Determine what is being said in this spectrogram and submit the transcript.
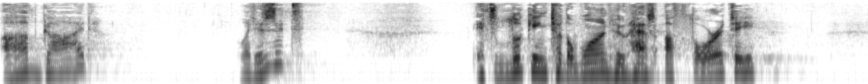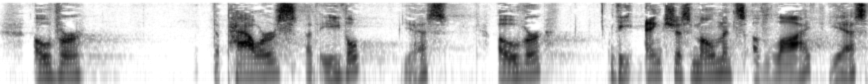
of God. What is it? It's looking to the one who has authority over the powers of evil, yes. Over the anxious moments of life, yes.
